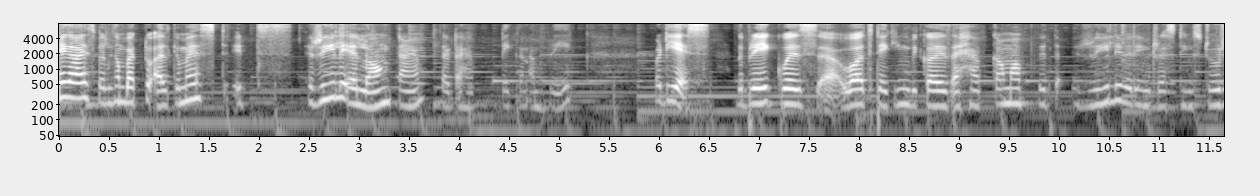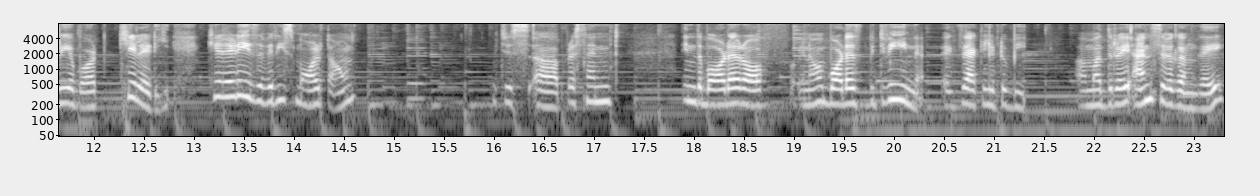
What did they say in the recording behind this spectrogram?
Hey guys, welcome back to Alchemist. It's really a long time that I have taken a break. But yes, the break was uh, worth taking because I have come up with a really very interesting story about Keezhadi. Keezhadi is a very small town which is uh, present in the border of you know borders between exactly to be uh, Madurai and Sivagangai.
